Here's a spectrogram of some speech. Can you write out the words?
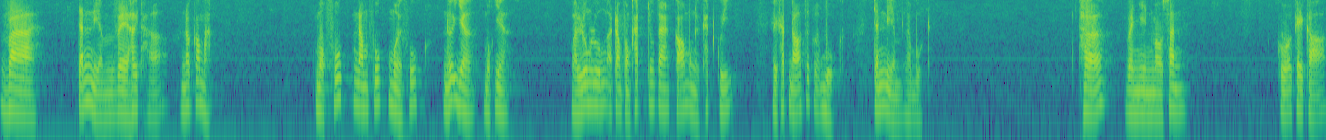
và chánh niệm về hơi thở nó có mặt một phút, 5 phút, 10 phút, nửa giờ, một giờ và luôn luôn ở trong phòng khách chúng ta có một người khách quý người khách đó tức là buộc. Chánh niệm là buộc. Thở và nhìn màu xanh của cây cỏ.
